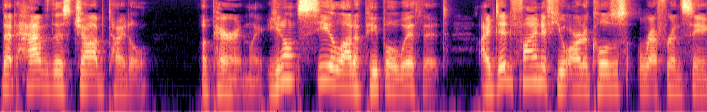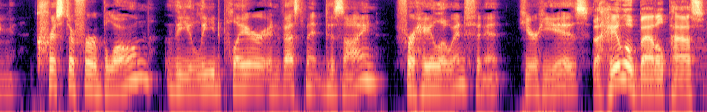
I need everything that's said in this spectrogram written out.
that have this job title, apparently. You don't see a lot of people with it. I did find a few articles referencing Christopher Blohm, the lead player investment design for Halo Infinite. Here he is. The Halo Battle Pass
